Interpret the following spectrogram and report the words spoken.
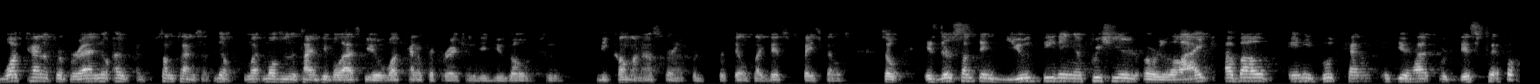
what kind of preparation? Sometimes, know, most of the time, people ask you, what kind of preparation did you go to become an astronaut for, for films like this, space films? So, is there something you didn't appreciate or like about any boot camp that you had for this film?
